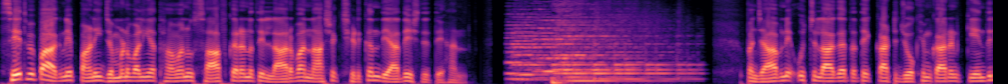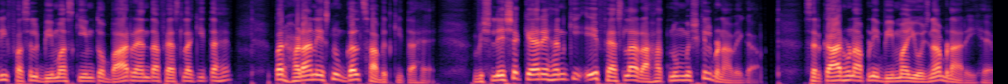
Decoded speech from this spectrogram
ਸਿਹਤ ਵਿਭਾਗ ਨੇ ਪਾਣੀ ਜੰਮਣ ਵਾਲੀਆਂ ਥਾਵਾਂ ਨੂੰ ਸਾਫ਼ ਕਰਨ ਅਤੇ ਲਾਰਵਾ ਨਾਸ਼ਕ ਛਿੜਕਣ ਦੇ ਆਦੇਸ਼ ਦਿੱਤੇ ਹਨ। ਪੰਜਾਬ ਨੇ ਉੱਚ ਲਾਗਤ ਅਤੇ ਘੱਟ ਜੋਖਿਮ ਕਾਰਨ ਕੇਂਦਰੀ ਫਸਲ ਬੀਮਾ ਸਕੀਮ ਤੋਂ ਬਾਹਰ ਰਹਿਣ ਦਾ ਫੈਸਲਾ ਕੀਤਾ ਹੈ, ਪਰ ਹੜ੍ਹਾਂ ਨੇ ਇਸ ਨੂੰ ਗਲਤ ਸਾਬਿਤ ਕੀਤਾ ਹੈ। ਵਿਸ਼ਲੇਸ਼ਕ ਕਹਿ ਰਹੇ ਹਨ ਕਿ ਇਹ ਫੈਸਲਾ ਰਾਹਤ ਨੂੰ ਮੁਸ਼ਕਿਲ ਬਣਾਵੇਗਾ। ਸਰਕਾਰ ਹੁਣ ਆਪਣੀ ਬੀਮਾ ਯੋਜਨਾ ਬਣਾ ਰਹੀ ਹੈ।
